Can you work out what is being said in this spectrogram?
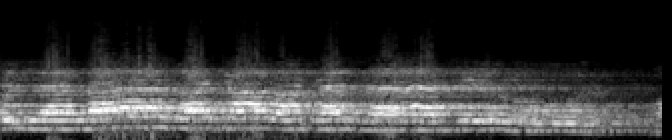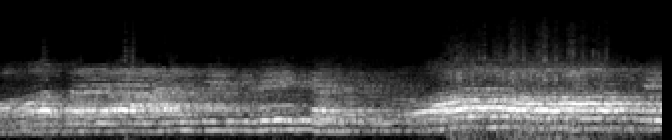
كلما ذكرك الذاكرون وغفل عن ذكرك الغافلون.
